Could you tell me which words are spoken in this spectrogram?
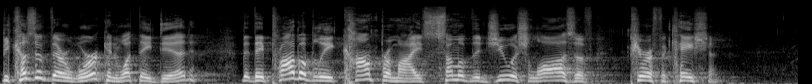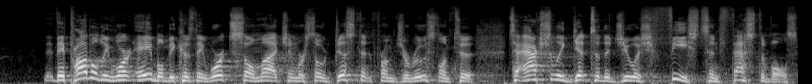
Because of their work and what they did, that they probably compromised some of the Jewish laws of purification. They probably weren't able, because they worked so much and were so distant from Jerusalem, to, to actually get to the Jewish feasts and festivals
